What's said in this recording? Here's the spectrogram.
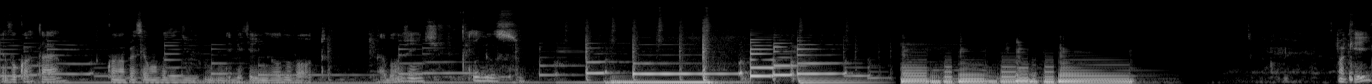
Eu vou cortar. Quando aparecer alguma coisa de, divertida de novo, eu volto. Tá bom, gente? É isso. Ok,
